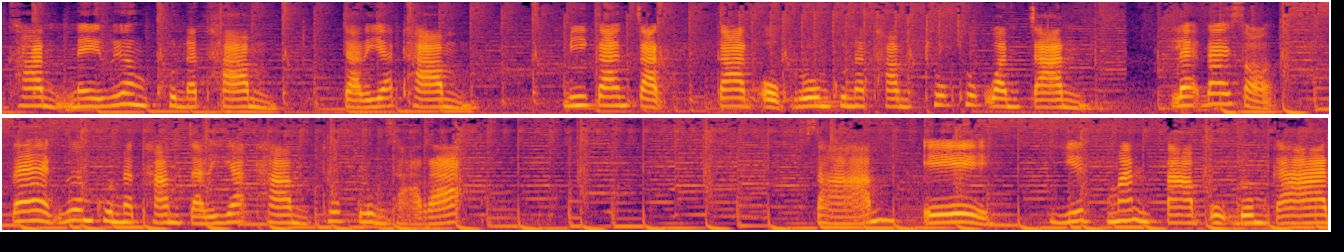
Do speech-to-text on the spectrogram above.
ำคัญในเรื่องคุณธรรม จริยธรรม มีการจัดการอบรมคุณธรรมทุกๆวันจันทร์ และได้สอดแทรกเรื่องคุณธรรม จริยธรรม ทุกกลุ่มสาระ 3. A ยึดมั่นตามอุดมการ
